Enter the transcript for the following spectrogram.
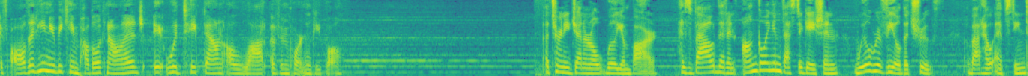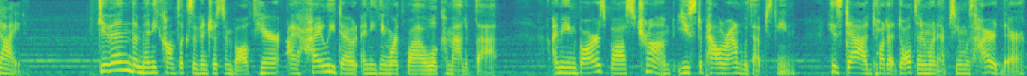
If all that he knew became public knowledge, it would take down a lot of important people. Attorney General William Barr has vowed that an ongoing investigation will reveal the truth about how Epstein died. Given the many conflicts of interest involved here, I highly doubt anything worthwhile will come out of that. I mean, Barr's boss, Trump, used to pal around with Epstein. His dad taught at Dalton when Epstein was hired there.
